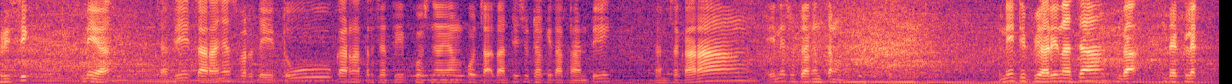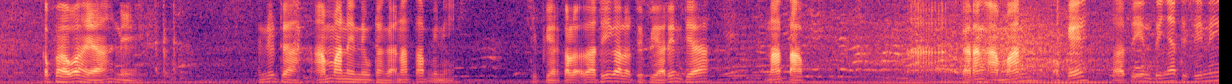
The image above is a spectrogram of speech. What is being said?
berisik. Ini ya. Jadi caranya seperti itu. Karena terjadi bosnya yang kocak tadi sudah kita ganti. Dan sekarang ini sudah kenceng ini dibiarin aja nggak deglek ke bawah ya nih. Ini udah aman ini udah nggak natap ini. Dibiar kalau tadi kalau dibiarin dia natap. Nah sekarang aman oke. Berarti intinya di sini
